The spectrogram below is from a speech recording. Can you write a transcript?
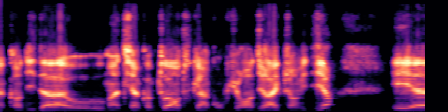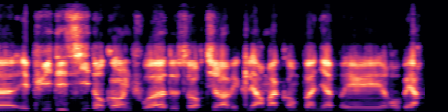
un candidat au, maintien comme toi, en tout cas un concurrent direct, j'ai envie de dire. Et, et puis décide encore une fois de sortir avec Lerma, Campagna et Robert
